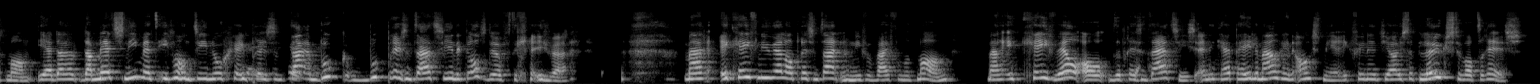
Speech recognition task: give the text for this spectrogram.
500.000 man. Ja, dat, dat matcht niet met iemand die nog geen presenta boek, boekpresentatie in de klas durft te geven. Maar ik geef nu wel al presentaties, nog niet voor 500 man, maar ik geef wel al de presentaties en ik heb helemaal geen angst meer. Ik vind het juist het leukste wat er is.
